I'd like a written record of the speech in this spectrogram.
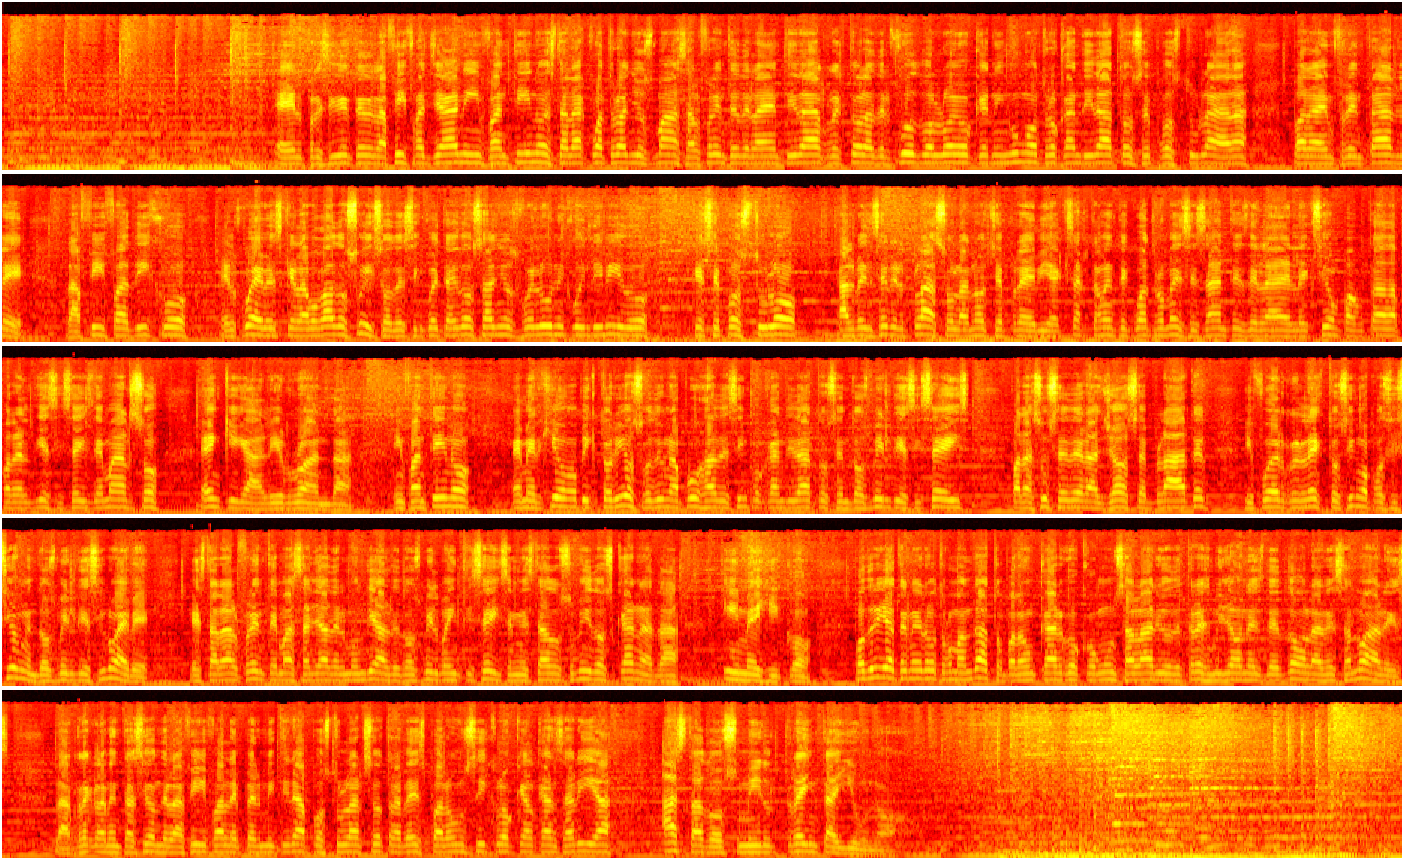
El presidente de la FIFA, Gianni Infantino, estará cuatro años más al frente de la entidad rectora del fútbol luego que ningún otro candidato se postulara para enfrentarle. La FIFA dijo el jueves que el abogado suizo de 52 años fue el único individuo que se postuló al vencer el plazo la noche previa, exactamente cuatro meses antes de la elección pautada para el 16 de marzo en Kigali, Ruanda. Infantino emergió victorioso de una puja de cinco candidatos en 2016 para suceder a Joseph Blatter y fue reelecto sin oposición en 2019. Estará al frente más allá del Mundial de 2026 en Estados Unidos, Canadá y México podría tener otro mandato para un cargo con un salario de 3 millones de dólares anuales. La reglamentación de la FIFA le permitirá postularse otra vez para un ciclo que alcanzaría hasta 2031.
